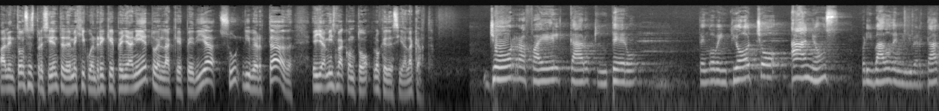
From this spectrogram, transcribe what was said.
al entonces presidente de México, Enrique Peña Nieto, en la que pedía su libertad. Ella misma contó lo que decía la carta. Yo, Rafael Caro Quintero, tengo 28 años privado de mi libertad,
